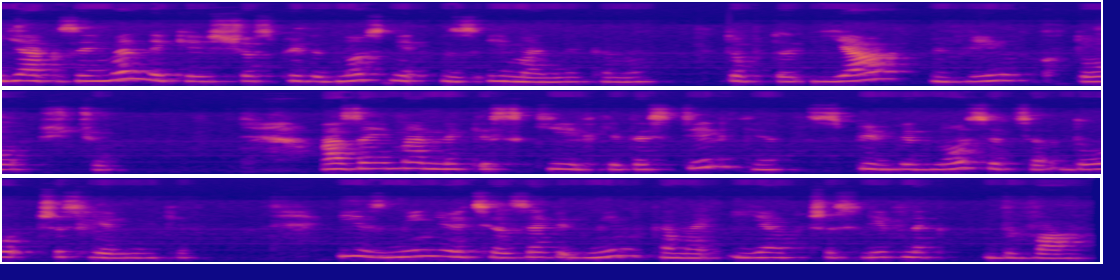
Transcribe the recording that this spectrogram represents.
як займенники, що співвідносні з іменниками, тобто я, він, хто, що. А займенники скільки та стільки співвідносяться до числівників і змінюються за відмінками як числівник два.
